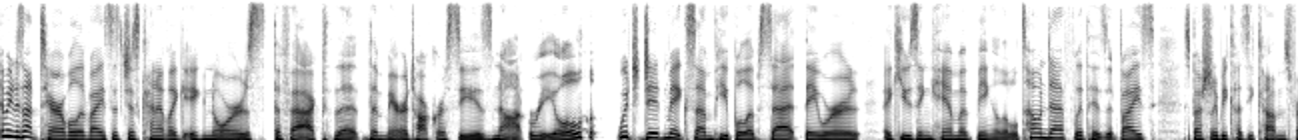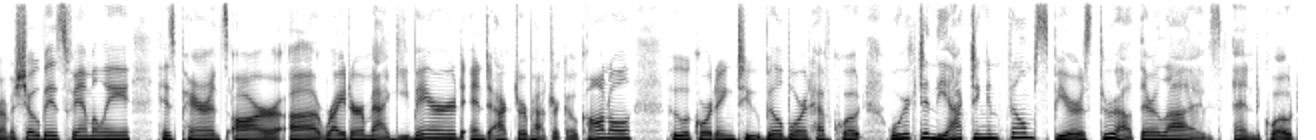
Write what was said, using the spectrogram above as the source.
I mean, it's not terrible advice. It just kind of like ignores the fact that the meritocracy is not real. which did make some people upset. They were accusing him of being a little tone deaf with his advice, especially because he comes from a showbiz family. His parents are uh, writer Maggie Baird and actor Patrick O'Connell, who, according to Billboard, have, quote, worked in the acting and film spheres throughout their lives, end quote.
